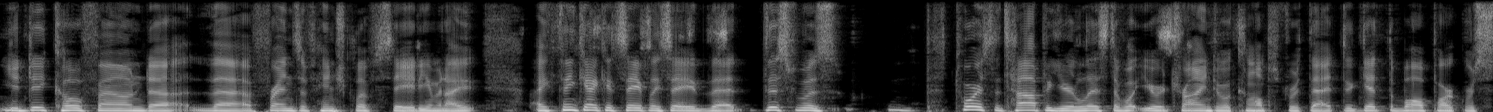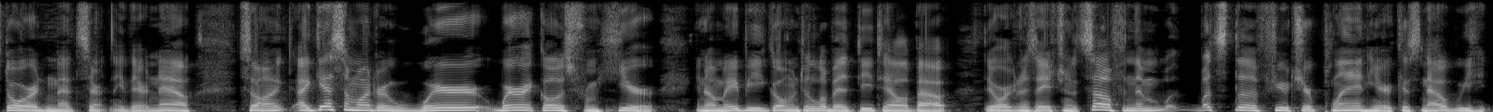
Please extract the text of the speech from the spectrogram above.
you did co-found uh, the Friends of Hinchliffe Stadium, and I I think I could safely say that this was towards the top of your list of what you were trying to accomplish with that to get the ballpark restored, and that's certainly there now. So I, I, guess I'm wondering where where it goes from here. You know, maybe go into a little bit of detail about the organization itself, and then what's the future plan here? Because now we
